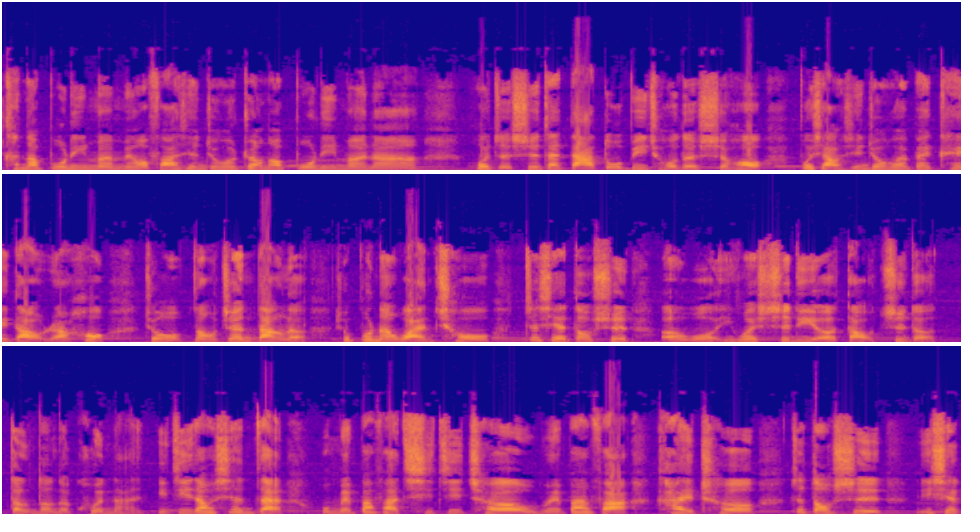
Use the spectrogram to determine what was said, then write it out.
看到玻璃门没有发现就会撞到玻璃门啊，或者是在打躲避球的时候不小心就会被 K 到，然后就脑震荡了，就不能玩球。这些都是呃我因为视力而导致的等等的困难，以及到现在我没办法骑机车，我没办法开车，这都是一些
